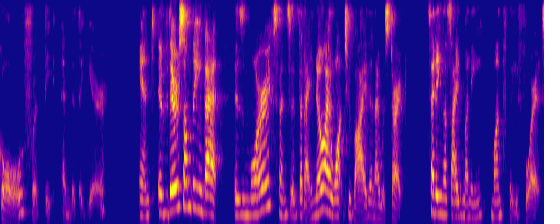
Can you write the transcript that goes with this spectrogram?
goal for the end of the year. And if there's something that is more expensive that I know I want to buy, then I would start setting aside money monthly for it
